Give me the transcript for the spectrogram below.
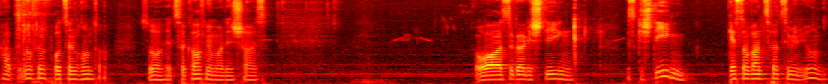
Hat nur 5% runter. So, jetzt verkaufen wir mal den Scheiß. Oh, ist sogar gestiegen. Ist gestiegen. Gestern waren es 14 Millionen.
